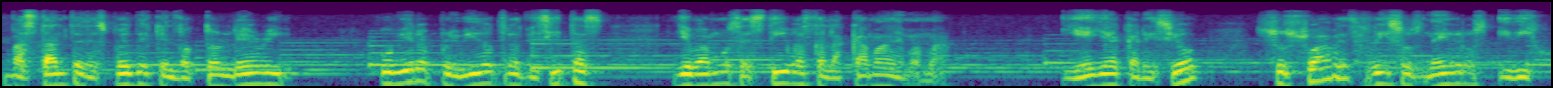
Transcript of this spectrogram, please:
bastante después de que el doctor Larry hubiera prohibido otras visitas, llevamos a Steve hasta la cama de mamá, y ella acarició sus suaves rizos negros y dijo,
